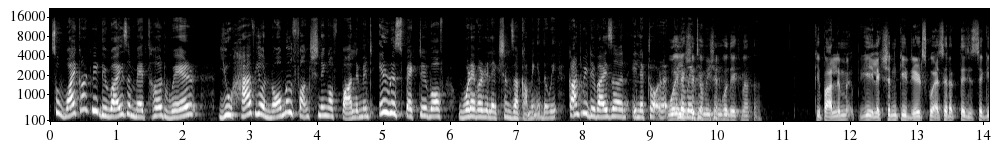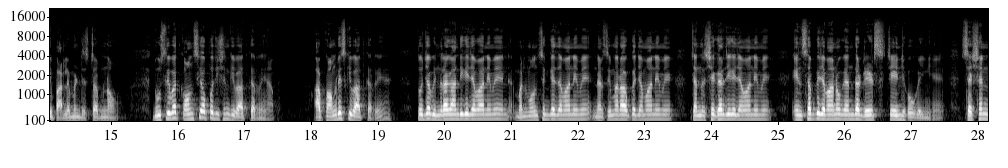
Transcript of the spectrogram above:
So why can't we devise a method where you have your normal functioning of parliament irrespective of whatever elections are coming in the way. Can't we devise an electoral... वो इलेक्शन कमीशन को देखना था कि पार्लियामेंट ये इलेक्शन की डेट्स को ऐसे रखते जिससे कि पार्लियामेंट डिस्टर्ब ना हो। दूसरी बात कौन सी अपोजिशन की बात कर रहे हैं आप? आप कांग्रेस की बात कर रहे हैं? तो जब इंदिरा गांधी के ज़माने में मनमोहन सिंह के ज़माने में नरसिम्हा राव के ज़माने में चंद्रशेखर जी के ज़माने में इन सब के ज़मानों के अंदर डेट्स चेंज हो गई हैं। सेशन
